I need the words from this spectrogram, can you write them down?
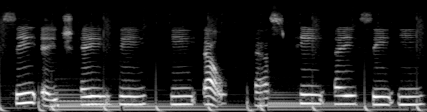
c h a v e l s p a c e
